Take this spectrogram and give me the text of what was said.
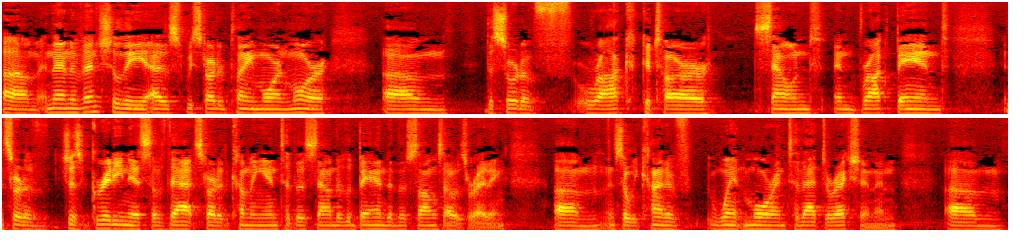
um, and then eventually, as we started playing more and more, um, the sort of rock guitar sound and rock band and sort of just grittiness of that started coming into the sound of the band and the songs I was writing. Um, and so we kind of went more into that direction and um,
